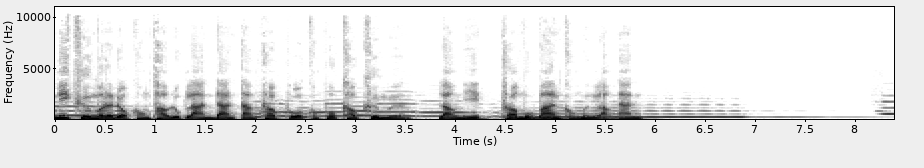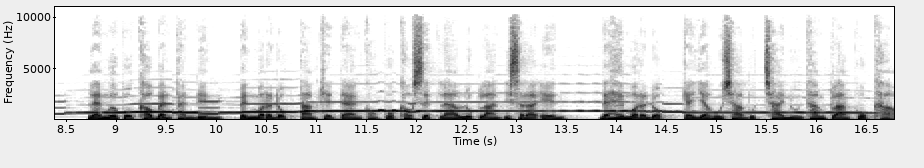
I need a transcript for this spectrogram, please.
นี่คือมรดกของเผ่าลูกหลานดานตามครอบครัวของพวกเขาคือเมือง เหล่านี้เพราะหมู่บ้านของเมืองเหล่านั้น และเมื่อพวกเขาแบ่งแผ่นดินเป็นมรดกตามเขตแดนของพวกเขาเสร็จแล้วลูกหลานอิสราเอลได้ให้มรดกแก่ยาฮูชาบุตรชายนูนท่ามกลางพวกเขา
